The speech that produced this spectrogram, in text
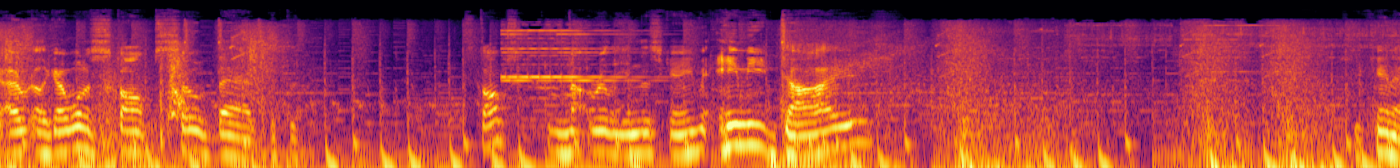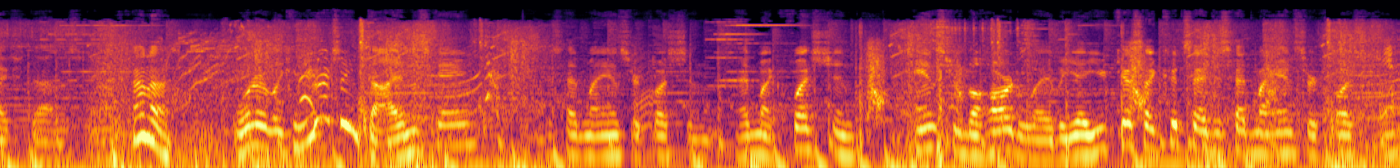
This. I, like, I want to stomp so bad, but the stomp's not really in this game. Amy dies. You can't actually die in this game. I kind of wonder, like, can you actually die in this game? I just had my answer question, had my question answered the hard way. But yeah, you guess I could say I just had my answer question.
